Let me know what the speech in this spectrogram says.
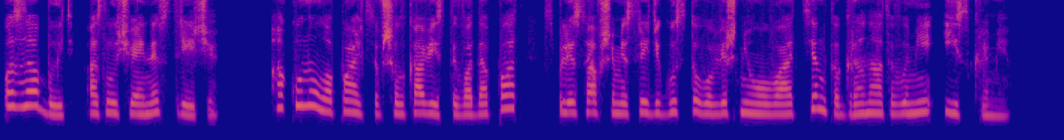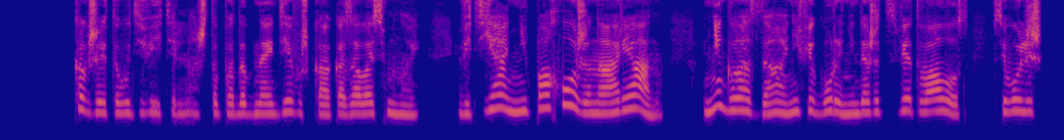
позабыть о случайной встрече, окунула пальцы в шелковистый водопад с среди густого вишневого оттенка гранатовыми искрами. Как же это удивительно, что подобная девушка оказалась мной. Ведь я не похожа на Ариану. Ни глаза, ни фигура, ни даже цвет волос. Всего лишь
